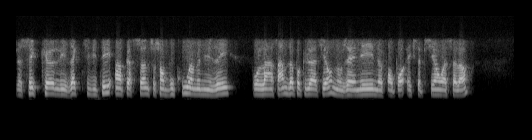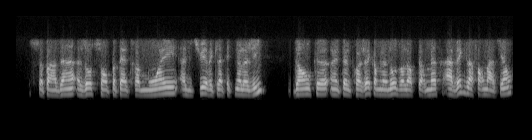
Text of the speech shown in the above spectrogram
Je sais que les activités en personne se sont beaucoup amenuisées pour l'ensemble de la population. Nos aînés ne font pas exception à cela. Cependant, eux autres sont peut-être moins habitués avec la technologie. Donc, euh, un tel projet comme le nôtre va leur permettre, avec la formation,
